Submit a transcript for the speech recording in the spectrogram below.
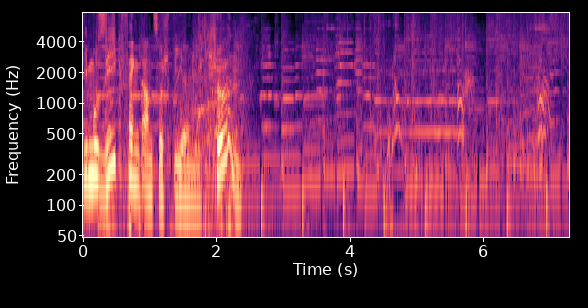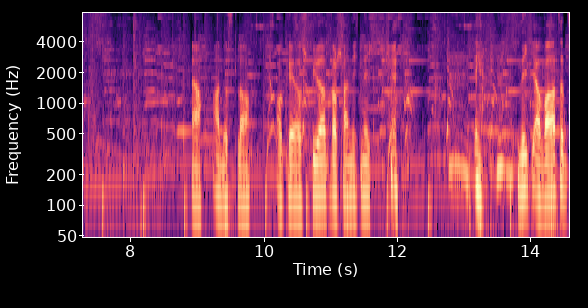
die Musik fängt an zu spielen. Schön. Ja, alles klar. Okay, das Spiel hat wahrscheinlich nicht, nicht erwartet,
